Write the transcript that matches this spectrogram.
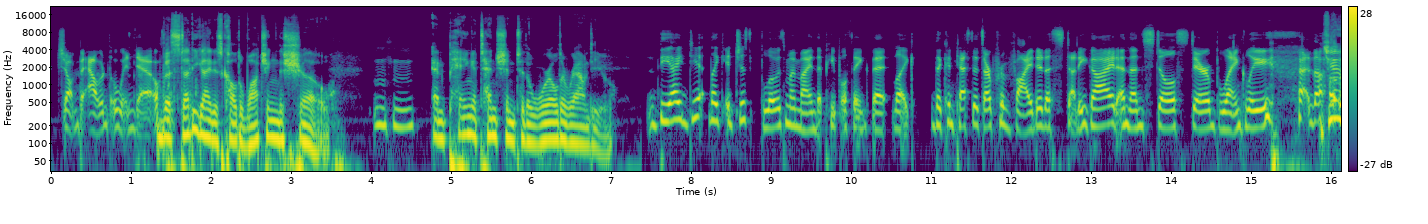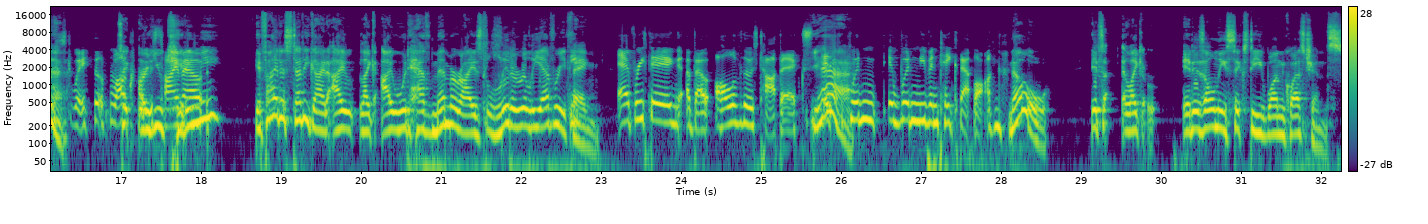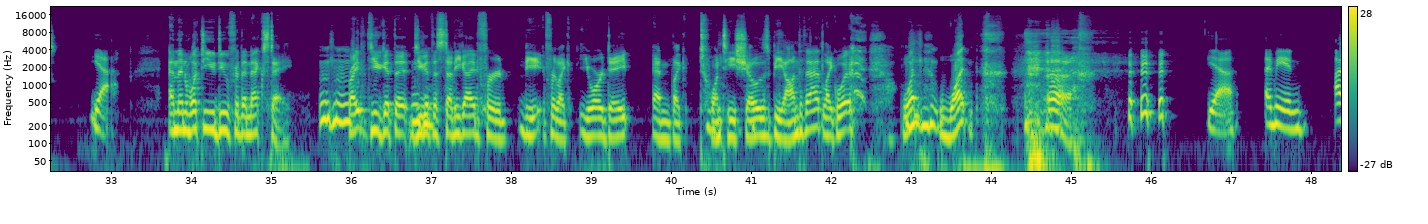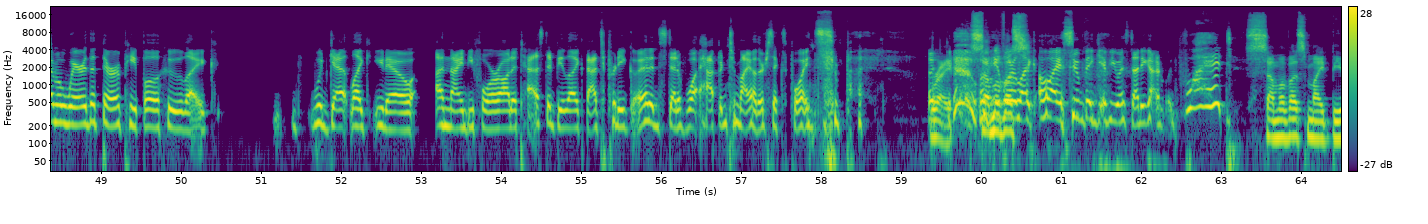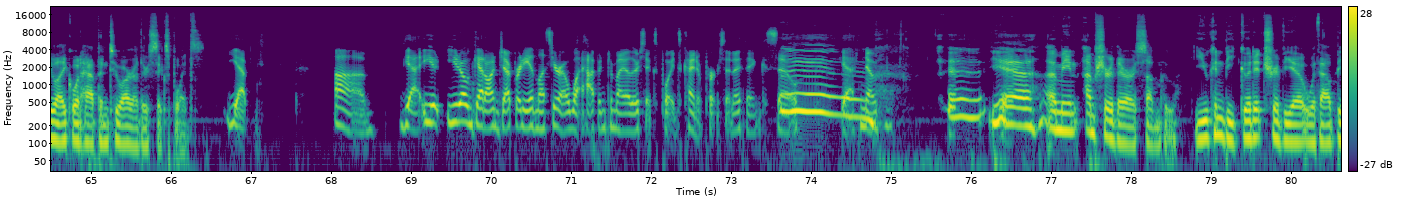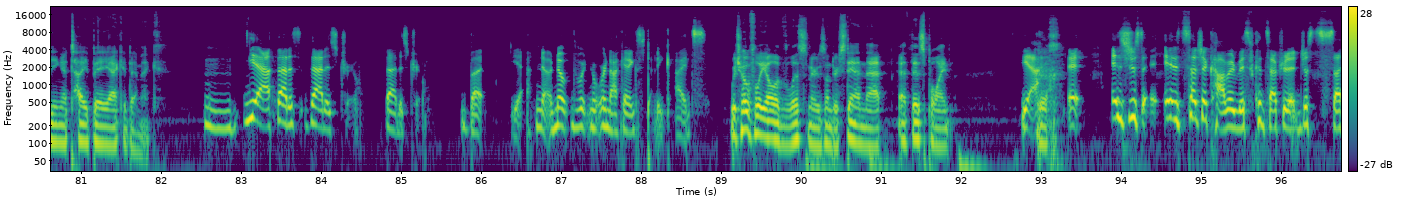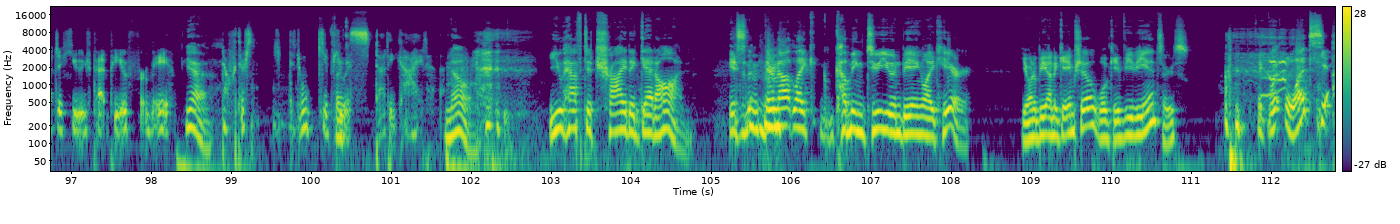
jump out the window. The study guide is called Watching the Show. Mm-hmm. And paying attention to the world around you. the idea like it just blows my mind that people think that like the contestants are provided a study guide and then still stare blankly at the Yeah. host wait while like, are you kidding out. me? If I had a study guide, I like I would have memorized literally everything. everything about all of those topics Yeah. it wouldn't it wouldn't even take that long No. It's like it is only 61 questions. yeah and then what do you do for the next day? Mm-hmm. Right? Do you get the do you get the study guide for the for like your date and like 20 shows beyond that? Like what what what? Yeah. I mean, I'm aware that there are people who like would get like, you know, a 94 on a test and be like, that's pretty good instead of what happened to my other six points. but right. Some of people us are like, oh, I assume they give you a study guide. I'm like, what? some of us might be like what happened to our other 6 points. Yep. Um, yeah, you you don't get on Jeopardy unless you're a what happened to my other six points kind of person, I think. So yeah, no. Uh, yeah, I mean, I'm sure there are some who you can be good at trivia without being a type A academic. Yeah, that is that is true. That is true. But yeah, no, no, we're, we're not getting study guides. Which hopefully all of the listeners understand that at this point. Yeah, it it's just it's such a common misconception and just such a huge pet peeve for me. Yeah, No, there's they don't give you a study guide. no. you have to try to get on. It's they're not like coming to you and being like, "Here, you want to be on a game show? We'll give you the answers." Like what? What? Yeah.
